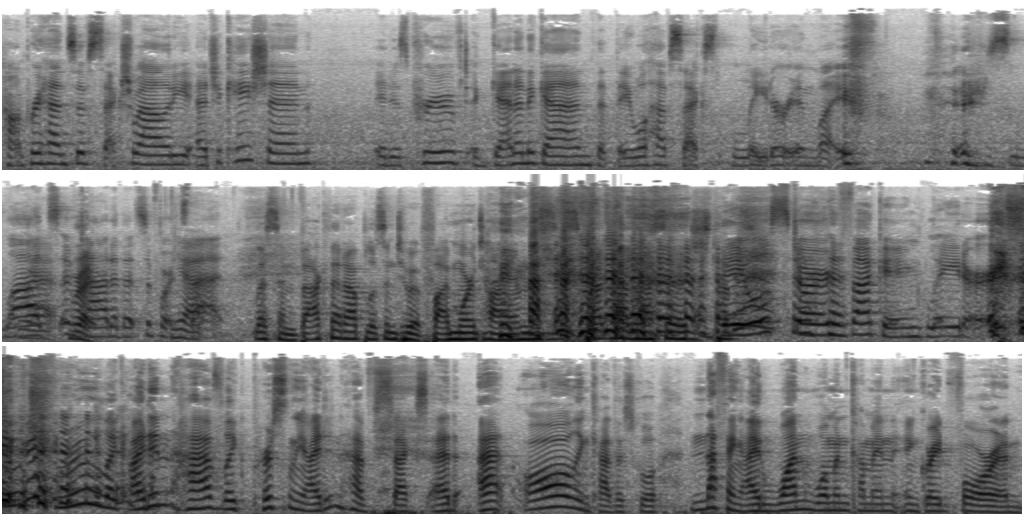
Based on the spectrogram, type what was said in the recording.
comprehensive sexuality education, it is proved again and again that they will have sex later in life. There's lots Yeah. of Right. data that supports Yeah. that. Listen, back that up. Listen to it five more times. Spread that message. They will start fucking later. so true. Like I didn't have like personally, I didn't have sex ed at all in Catholic school. Nothing. I had one woman come in in grade four and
